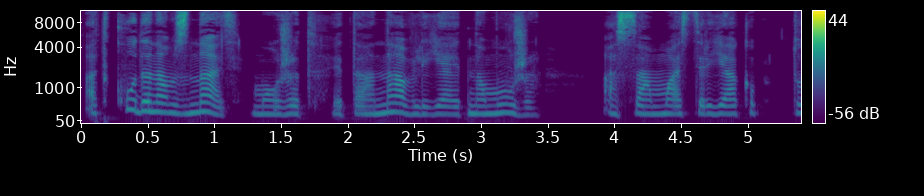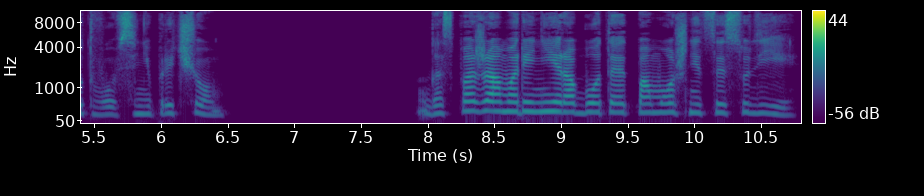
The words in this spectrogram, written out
Откуда нам знать, может, это она влияет на мужа, а сам мастер Якоб тут вовсе ни при чем. «Госпожа Марини работает помощницей судьи»,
